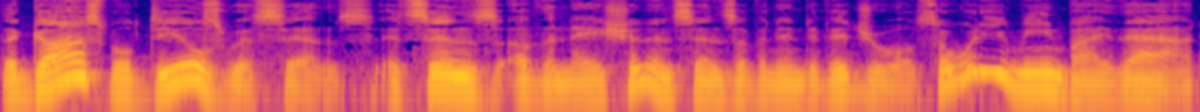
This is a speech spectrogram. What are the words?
The gospel deals with sins. It's sins of the nation and sins of an individual. So, what do you mean by that?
